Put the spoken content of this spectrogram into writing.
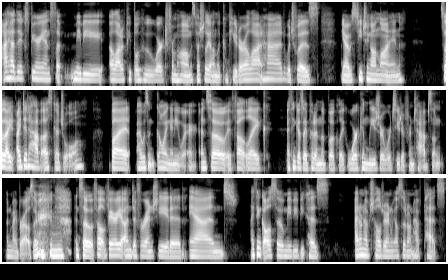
I had the experience that maybe a lot of people who worked from home, especially on the computer a lot, had, which was, you know, I was teaching online. So I, I did have a schedule, but I wasn't going anywhere. And so it felt like I think as I put in the book, like work and leisure were two different tabs on on my browser. Mm-hmm. and so it felt very undifferentiated. And I think also maybe because I don't have children, we also don't have pets.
